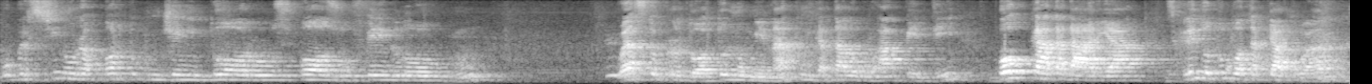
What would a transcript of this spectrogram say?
o persino un rapporto con un genitore, sposo, figlio. Mm? Questo prodotto, nominato in catalogo APT, boccata d'aria, scritto tutto attaccato, eh?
